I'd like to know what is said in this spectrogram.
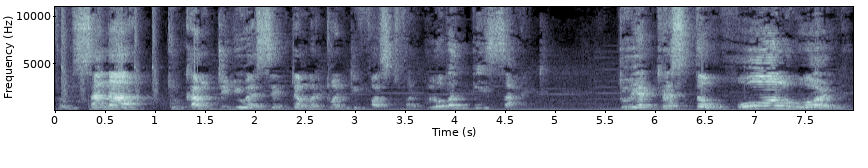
from Sana to come to US September 21st for Global Peace Summit to address the whole world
